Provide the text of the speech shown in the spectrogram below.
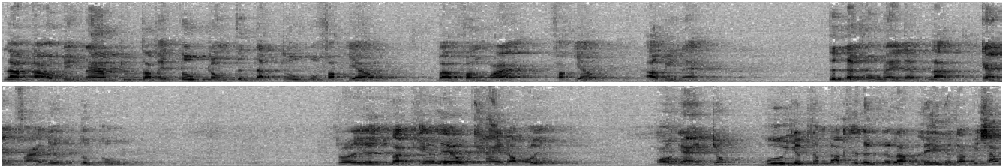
Làm đạo ở miền nam, chúng ta phải tôn trọng tính đặc thù của phật giáo và văn hóa phật giáo ở miền nam. Tính đặc thù này đó là cần phải được tuân thủ. Rồi ờ, chúng ta khéo léo thay đổi. Mỗi ngày chút mưa dầm thấm đất chứ đừng có làm liền người ta bị sốc.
